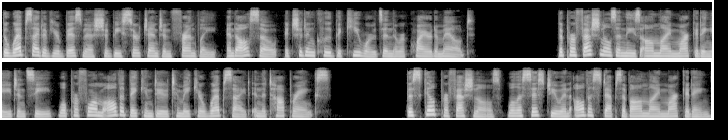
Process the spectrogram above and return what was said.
The website of your business should be search engine friendly and also it should include the keywords in the required amount. The professionals in these online marketing agency will perform all that they can do to make your website in the top ranks. The skilled professionals will assist you in all the steps of online marketing.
